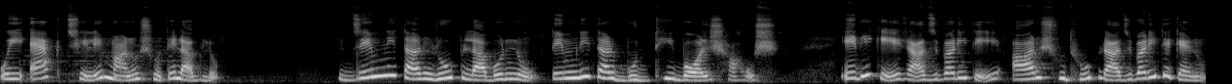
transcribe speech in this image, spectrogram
ওই এক ছেলে মানুষ হতে লাগল। যেমনি তার রূপ লাবণ্য, তেমনি তার বুদ্ধি, বল, সাহস। এদিকে রাজবাড়িতে আর শুধু রাজবাড়িতে কেন?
